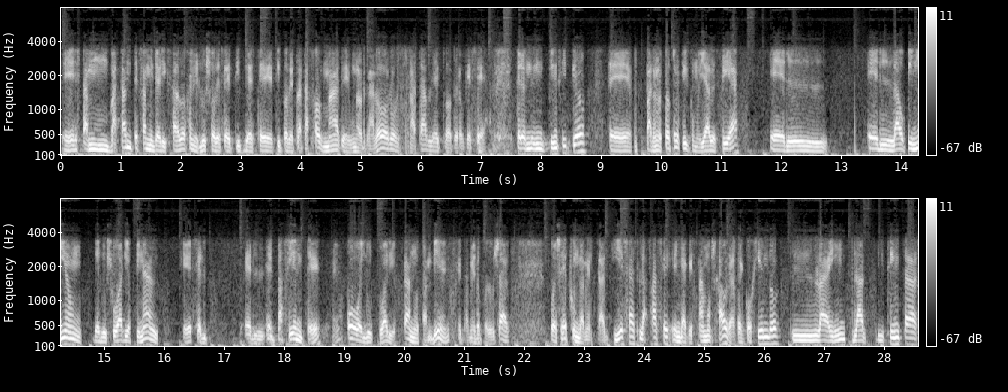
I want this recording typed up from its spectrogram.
eh, están bastante familiarizados en el uso de, ese ti- de este tipo de plataformas, de un ordenador o una tablet o de lo que sea. Pero en, principio, eh, para nosotros, y como ya decía, el, la opinión del usuario final, que es el, el, el paciente, eh, o el usuario sano también, que también lo puede usar, pues es fundamental. Y esa es la fase en la que estamos ahora, recogiendo la las distintas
